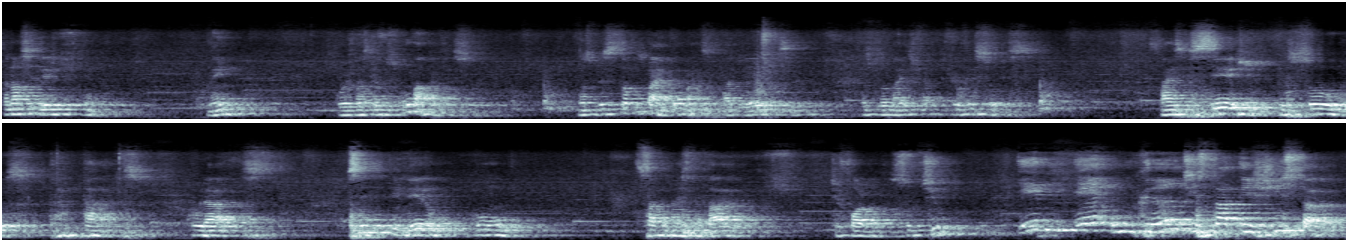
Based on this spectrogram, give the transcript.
A nossa igreja é pequena. Amém? Hoje nós temos uma professora. Nós precisamos mais, não é mais. Quatro anos, mais de professores. Mas que sejam pessoas tratadas, curadas. Vocês entenderam como Satanás trabalha de forma sutil? Ele é um grande estrategista.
